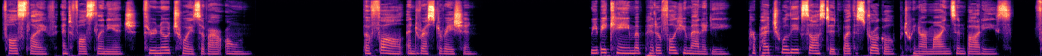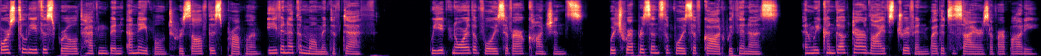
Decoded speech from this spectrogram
false life, and false lineage through no choice of our own the fall and restoration. We became a pitiful humanity, perpetually exhausted by the struggle between our minds and bodies, forced to leave this world having been unable to resolve this problem even at the moment of death. We ignore the voice of our conscience, which represents the voice of God within us, and we conduct our lives driven by the desires of our body,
